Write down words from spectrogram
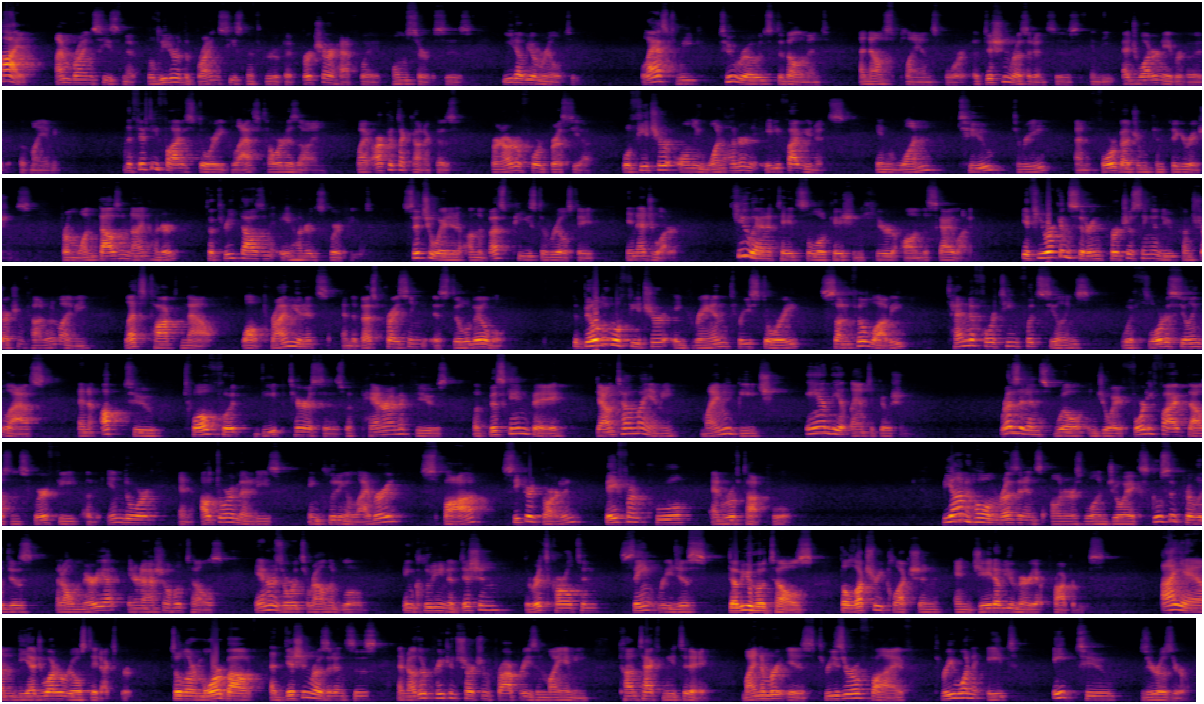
Hi, I'm Brian C. Smith, the leader of the Brian C. Smith Group at Berkshire Hathaway Home Services, EWM Realty. Last week, Two Roads Development announced plans for Edition residences in the Edgewater neighborhood of Miami. The 55 story glass tower design by Arquitectonica's Bernardo Fort-Brescia will feature only 185 units in one, two, three, and four bedroom configurations from 1,900 to 3,800 square feet, situated on the best piece of real estate in Edgewater. Q annotates the location here on the skyline. If you are considering purchasing a new construction condo in Miami, let's talk now while prime units and the best pricing is still available. The building will feature a grand three-story sun-filled lobby, 10 to 14 foot ceilings with floor-to-ceiling glass, and up to 12 foot deep terraces with panoramic views of Biscayne Bay, downtown Miami, Miami Beach, and the Atlantic Ocean. Residents will enjoy 45,000 square feet of indoor and outdoor amenities, including a library, spa, secret garden, bayfront pool, and rooftop pool. Beyond home, residence owners will enjoy exclusive privileges at all Marriott International hotels and resorts around the globe, including Edition, the Ritz Carlton, St. Regis, W Hotels, the Luxury Collection, and JW Marriott properties. I am the Edgewater real estate expert. To learn more about Edition residences and other pre-construction properties in Miami, contact me today. My number is 305 318 8200.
